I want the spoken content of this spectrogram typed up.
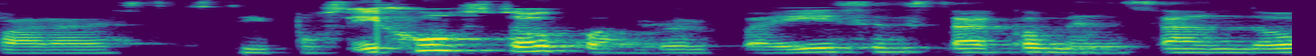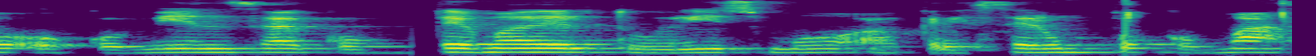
para estos tipos. Y justo cuando el país está comenzando o comienza con el tema del turismo a crecer un poco más.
